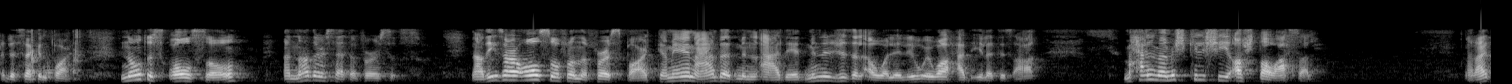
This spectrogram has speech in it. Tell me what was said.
The second part. Notice also another set of verses. Now these are also from the first part كمان عدد من الأعداد من الجزء الأول اللي هو واحد إلى تسعة محل ما مش كل شيء قشطة وعسل all right.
